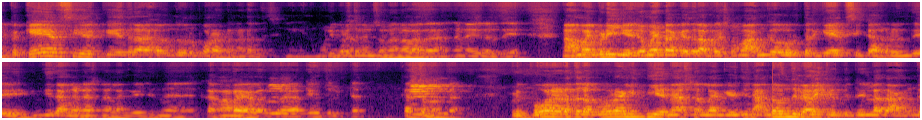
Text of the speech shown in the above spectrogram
இப்ப கேஎஃப்சிக்கு எதிராக வந்து ஒரு போராட்டம் நடந்துச்சு. மொழி பிரச்சனைன்னு சொன்னதுனால அதை நினைவு வருது நாம எப்படி இங்க ஜொமேட்டோக்கு எதிராக பேசணுமோ அங்க ஒருத்தர் கேஎஃப்சி காரர் வந்து ஹிந்தி தாங்க நேஷனல் லாங்குவேஜ்னு கர்நாடகால இருக்கிற அட்டையை சொல்லிட்டார் கஸ்டமர்கிட்ட இப்படி போற இடத்துல பூரா இந்திய நேஷனல் லாங்குவேஜ்னு அங்க வந்து வேலைக்கு வந்துட்டு அங்க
